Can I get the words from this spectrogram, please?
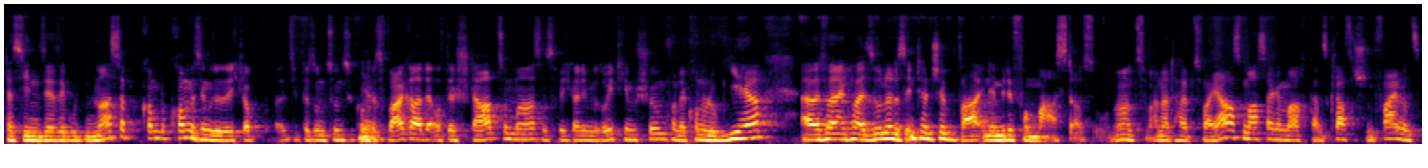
dass sie einen sehr, sehr guten Masterprogramm bekommen, beziehungsweise ich glaube, als die Person zu uns gekommen ja. ist, war gerade auch der Start zum Master, das habe ich gar nicht mehr so richtig im Schirm von der Chronologie her, aber es war dann quasi so, ne, das Internship war in der Mitte vom Master so, ne, anderthalb, zwei Jahres Master gemacht, ganz klassisch im Finance.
